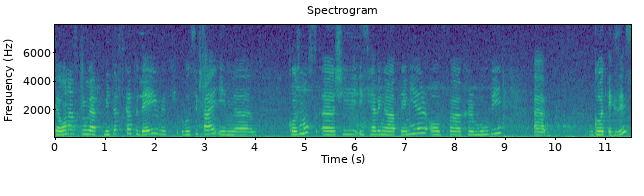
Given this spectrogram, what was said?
Teona Strugar today with Lucify in uh, Cosmos. Uh, she is having a premiere of uh, her movie uh, God Exists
